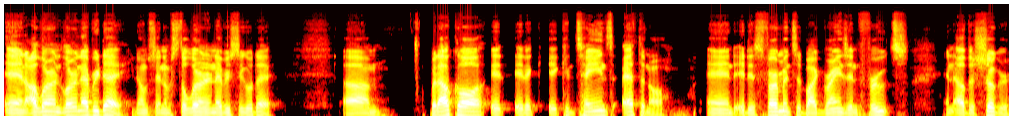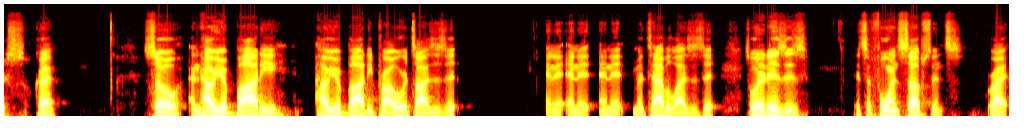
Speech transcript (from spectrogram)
And I learned learn every day. You know what I'm saying? I'm still learning every single day. Um, but alcohol, it, it it contains ethanol and it is fermented by grains and fruits and other sugars. Okay. So, and how your body, how your body prioritizes it, and it and it and it metabolizes it. So what it is is it's a foreign substance, right?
